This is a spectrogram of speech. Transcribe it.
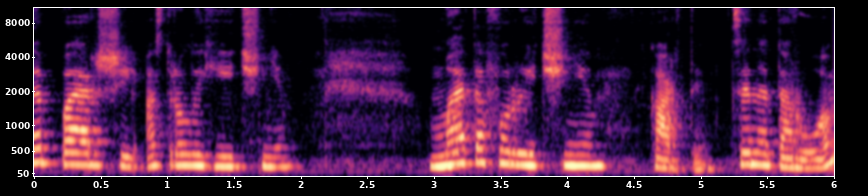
Це перші астрологічні, метафоричні карти. Це не таро.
